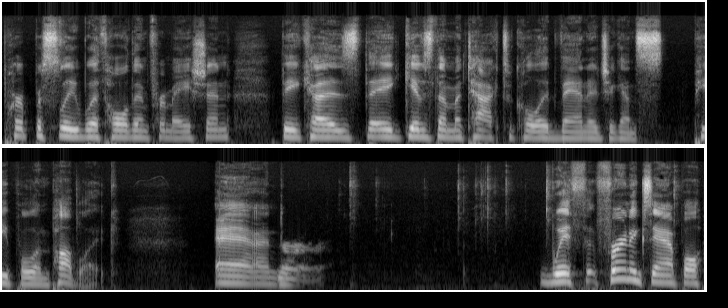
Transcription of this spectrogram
purposely withhold information because they gives them a tactical advantage against people in public. And with for an example,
